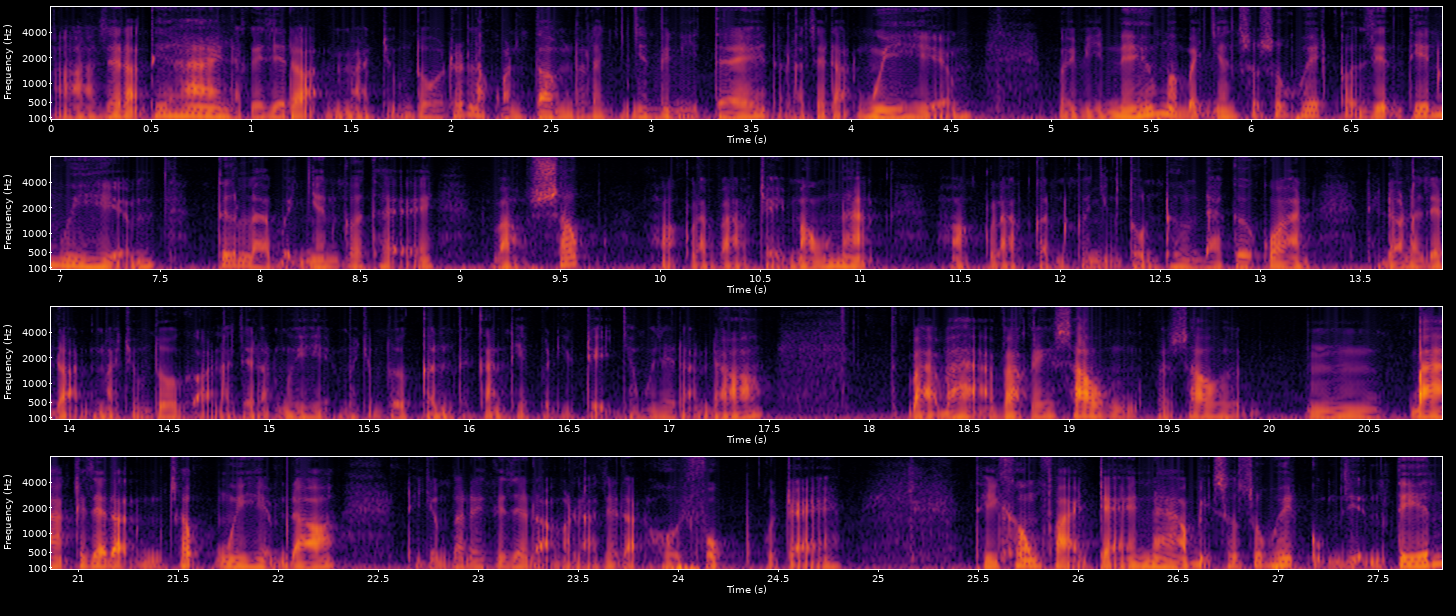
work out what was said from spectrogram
À, giai đoạn thứ hai là cái giai đoạn mà chúng tôi rất là quan tâm đó là những nhân viên y tế đó là giai đoạn nguy hiểm. Bởi vì nếu mà bệnh nhân sốt xuất huyết có diễn tiến nguy hiểm tức là bệnh nhân có thể vào sốc hoặc là vào chảy máu nặng hoặc là cần có những tổn thương đa cơ quan thì đó là giai đoạn mà chúng tôi gọi là giai đoạn nguy hiểm và chúng tôi cần phải can thiệp và điều trị trong cái giai đoạn đó. Và ba và cái sau sau ba cái giai đoạn sốc nguy hiểm đó thì chúng ta đến cái giai đoạn gọi là giai đoạn hồi phục của trẻ. Thì không phải trẻ nào bị sốt xuất huyết cũng diễn tiến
